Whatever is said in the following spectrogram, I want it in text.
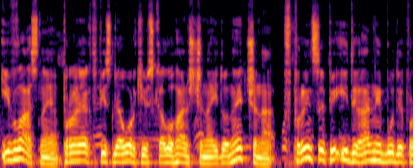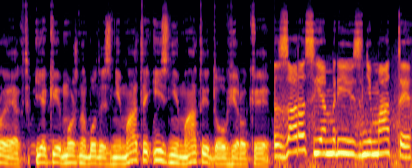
І власне, проект після Орківська Луганщина і Донеччина в принципі ідеальний буде проект, який можна буде знімати і знімати довгі роки. Зараз я мрію знімати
